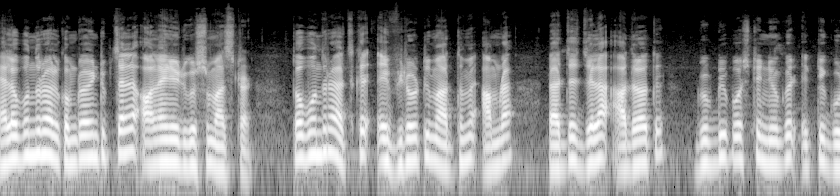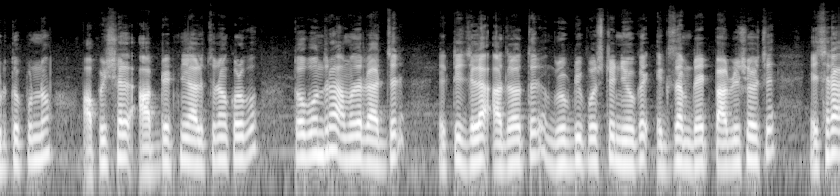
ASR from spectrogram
হ্যালো বন্ধুরা welcome to YouTube channel online education master তো বন্ধুরা, আজকের এই ভিডিওটির মাধ্যমে আমরা রাজ্যের জেলা আদালতে গ্রুপ ডি পোস্টে নিয়োগের একটি গুরুত্বপূর্ণ অফিসিয়াল আপডেট নিয়ে আলোচনা করব। তো বন্ধুরা, আমাদের রাজ্যের একটি জেলা আদালতের গ্রুপ ডি পোস্টে নিয়োগের এক্সাম ডেট পাবলিশ হয়েছে। এছাড়া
